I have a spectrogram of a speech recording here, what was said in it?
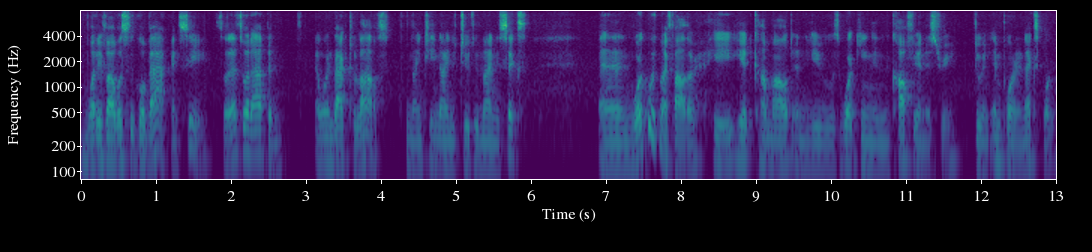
what if I was to go back and see? So that's what happened. I went back to Laos from 1992 to 96 and worked with my father. He, he had come out and he was working in the coffee industry, doing import and export.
